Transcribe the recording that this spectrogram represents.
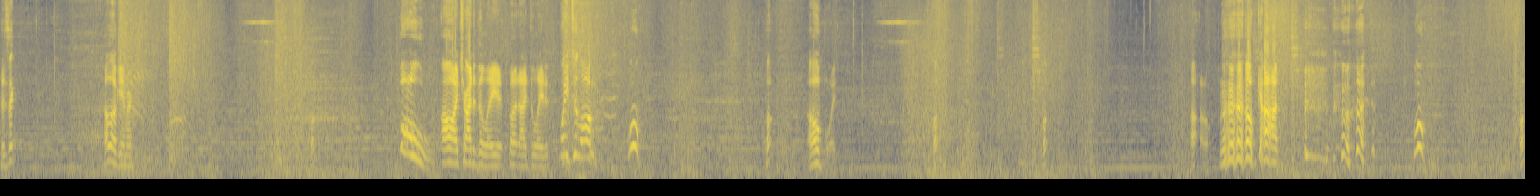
Physick. Hello, gamer. Oh! Oh, I tried to delay it, but I delayed it way too long. Woo! Oh, boy. Oh. Oh. Uh-oh. oh, God! Woo! Oh.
